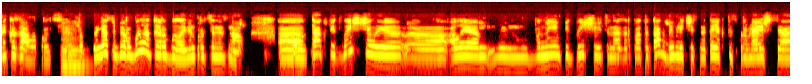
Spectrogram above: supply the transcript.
не казала про це. Мгм. Тобто я собі робила, то й робила, він про це не знав. Е, так підвищили, е, але вони підвищуються на зарплату так, дивлячись на те, як ти справляєшся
